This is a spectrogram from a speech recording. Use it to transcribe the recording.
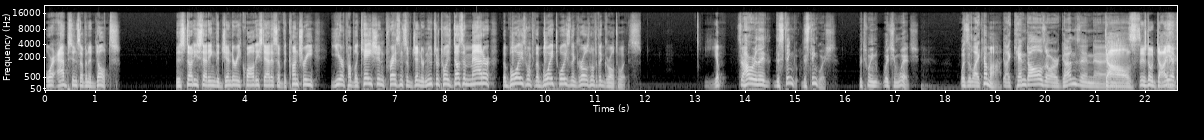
or absence of an adult. The study setting the gender equality status of the country, year of publication, presence of gender neutral toys doesn't matter. The boys went for the boy toys and the girls went for the girl toys. Yep. So how are they distingu- distinguished between which and which? Was it like come on, like Ken dolls or guns and uh, dolls? There's no doll yet.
